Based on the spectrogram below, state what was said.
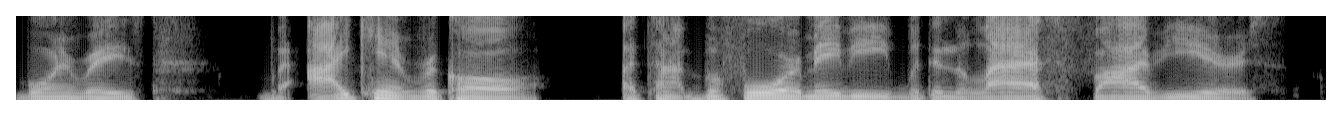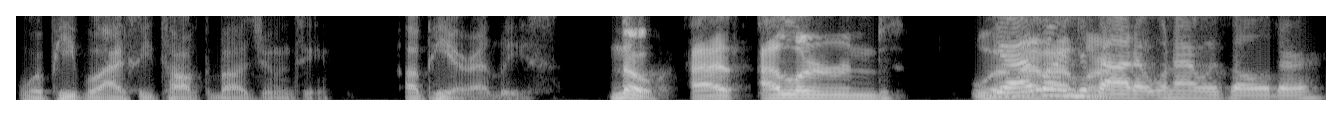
born and raised, but I can't recall a time before, maybe within the last five years, where people actually talked about Juneteenth up here, at least. No, I I learned. Well, yeah, I learned, I learned, about it when I was older.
